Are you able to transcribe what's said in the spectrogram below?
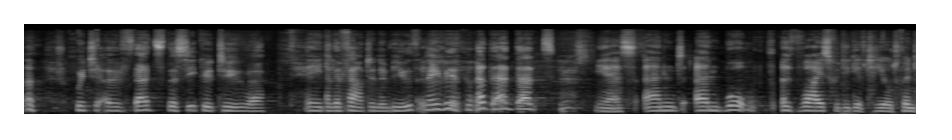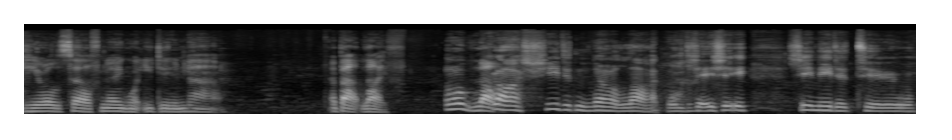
Which, if that's the secret to uh, Aging. the fountain of youth, maybe that, that that's Yes, and and what advice would you give to your twenty-year-old self, knowing what you do now about life? oh Love. gosh, she didn't know a lot. Well, she, she she needed to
